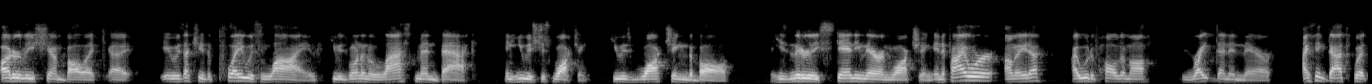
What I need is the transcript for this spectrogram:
utterly shambolic. Uh, it was actually the play was live. He was one of the last men back, and he was just watching. He was watching the ball. He's literally standing there and watching. And if I were Almeyda, I would have hauled him off right then and there. I think that's what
